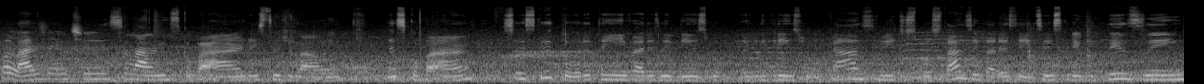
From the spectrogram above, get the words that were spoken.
Olá, gente. Sou Lauren Escobar, do Estúdio Lauren Escobar. Sou escritora, tenho vários livrinhos, livrinhos publicados, vídeos postados em várias redes. Eu escrevo desenho,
